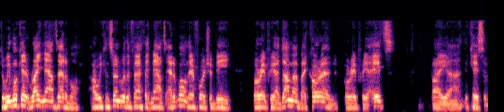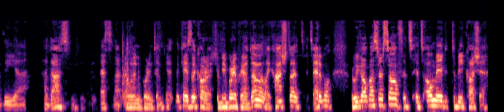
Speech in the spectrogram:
Do we look at right now it's edible? Are we concerned with the fact that now it's edible and therefore it should be Bore Priya Dama by Korah and Bore Priya Eitz by uh, the case of the uh, Hadas? That's not relevant according to him. Yeah, the case of the Korah should be Bore Priya Dama like Hashta, it's, it's edible. We go bus ourselves? It's it's made to be kosher.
